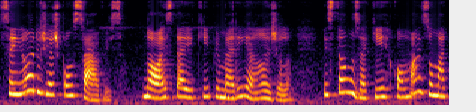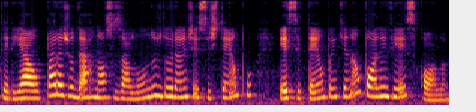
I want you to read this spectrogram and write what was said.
Senhores responsáveis, nós da equipe Maria Ângela estamos aqui com mais um material para ajudar nossos alunos durante esse tempo, esse tempo em que não podem vir à escola.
